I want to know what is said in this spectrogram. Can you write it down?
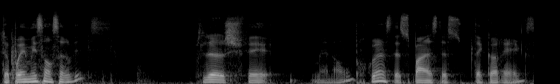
t'as pas aimé son service? Puis là, je fais mais non, pourquoi? C'était super, c'était correct.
